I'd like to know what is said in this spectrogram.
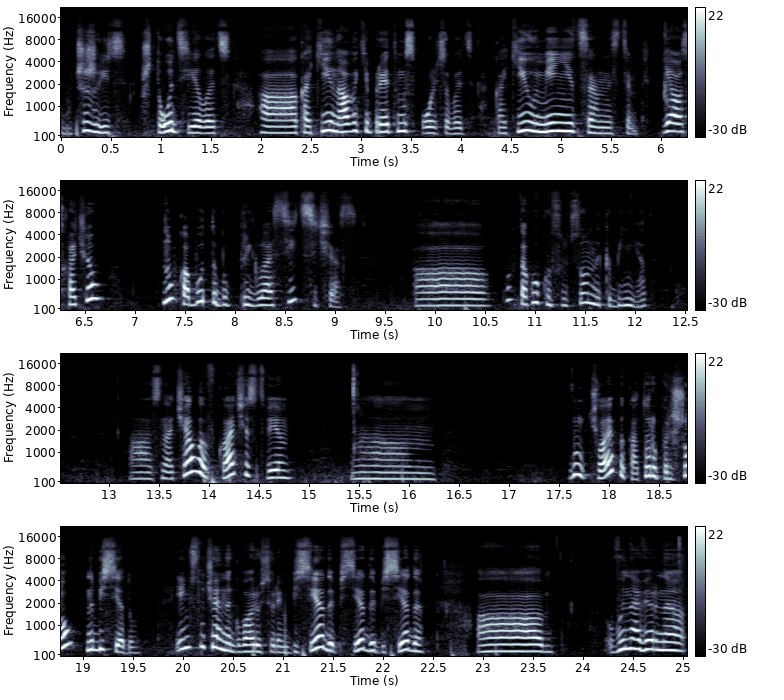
лучше жить, что делать, а, какие навыки при этом использовать, какие умения и ценности. Я вас хочу, ну, как будто бы пригласить сейчас а, ну, в такой консультационный кабинет. А, сначала в качестве ну, человека, который пришел на беседу. Я не случайно говорю все время беседа, беседа, беседа. А, вы, наверное,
